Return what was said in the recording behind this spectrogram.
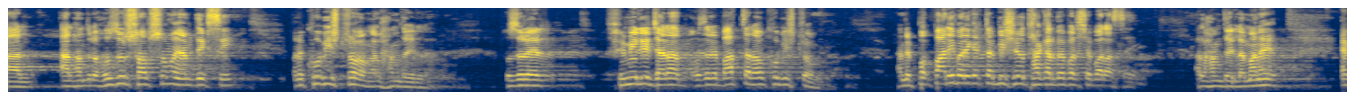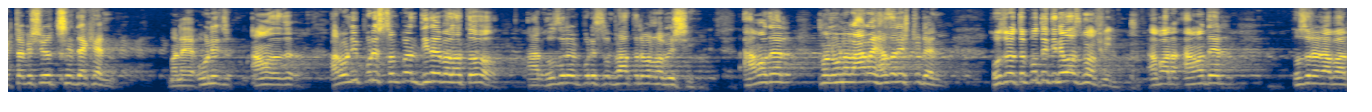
আর আলহামদুলিল্লাহ, হুজুর সব সময় আমি দেখছি মানে খুবই স্ট্রং আলহামদুলিল্লাহ। হুজুরের ফ্যামিলির যারা, হুজুরের বাচ্চারাও খুবই স্ট্রং মানে পারিবারিক একটা বিষয় থাকার ব্যাপার সেবার আছে, আলহামদুলিল্লাহ। মানে একটা বিষয় হচ্ছে, দেখেন মানে উনি আমাদের, আর উনি পরিশ্রম করেন দিনের বেলা তো। আর হুজুরের পরিশ্রম রাতের বেলা বেশি। আমাদের মানে ওনার আড়াই হাজার স্টুডেন্ট হুজুরের তো প্রতিদিন ওয়াজ মাহফিল। আবার আমাদের হুজুরের আবার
